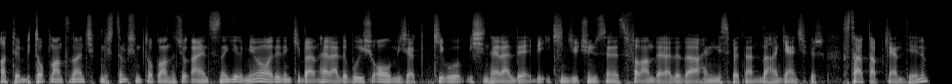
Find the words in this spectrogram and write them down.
atıyorum bir toplantıdan çıkmıştım. Şimdi toplantı çok ayrıntısına girmeyeyim ama dedim ki ben herhalde bu iş olmayacak ki bu işin herhalde bir ikinci, üçüncü senesi falan da herhalde daha hani nispeten daha genç bir startupken diyelim.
